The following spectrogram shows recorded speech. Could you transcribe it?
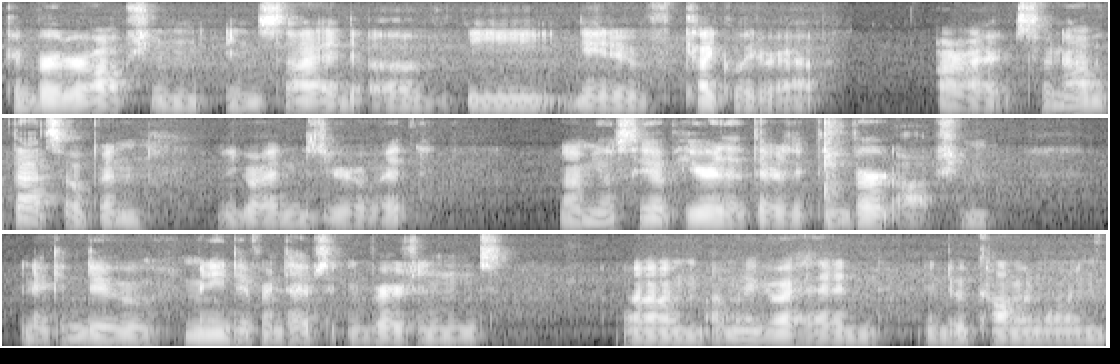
converter option inside of the native calculator app. Alright, so now that that's open, let me go ahead and zero it. Um, you'll see up here that there's a convert option and it can do many different types of conversions. Um, I'm going to go ahead and do a common one.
